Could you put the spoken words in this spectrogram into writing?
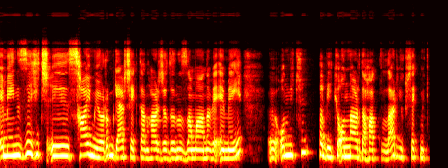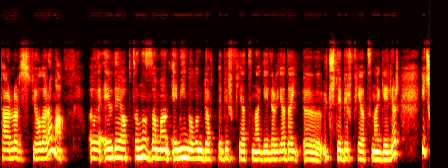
emeğinizi hiç e, saymıyorum gerçekten harcadığınız zamanı ve emeği. E, onun için tabii ki onlar da haklılar. Yüksek miktarlar istiyorlar ama evde yaptığınız zaman emin olun dörtte bir fiyatına gelir ya da e, üçte bir fiyatına gelir. Hiç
